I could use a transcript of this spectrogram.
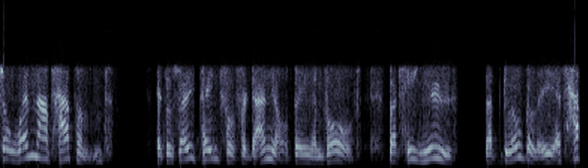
So when that happened, it was very painful for Daniel being involved, but he knew that globally it had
